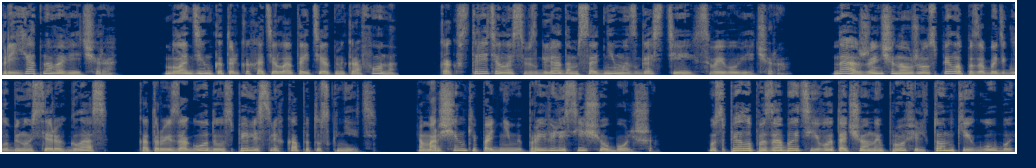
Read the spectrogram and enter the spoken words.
Приятного вечера. Блондинка только хотела отойти от микрофона, как встретилась взглядом с одним из гостей своего вечера. Да, женщина уже успела позабыть глубину серых глаз которые за годы успели слегка потускнеть, а морщинки под ними проявились еще больше. Успела позабыть его точёный профиль, тонкие губы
